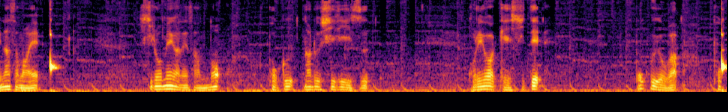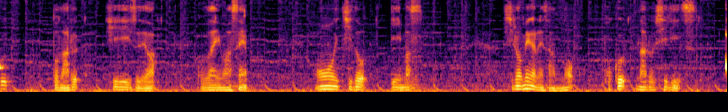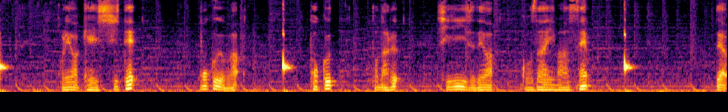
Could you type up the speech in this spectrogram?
皆様へ白メガネさんのポクなるシリーズ。これは決して木魚がポクとなるシリーズではございません。もう一度言います。白メガネさんのポクなるシリーズ。これは決して木魚がポクッとなるシリーズではございません。では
